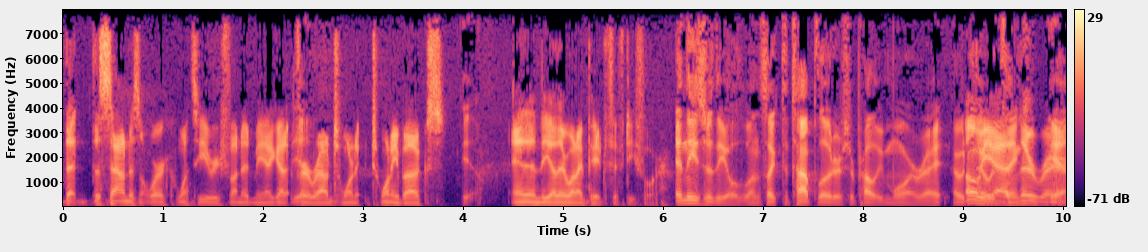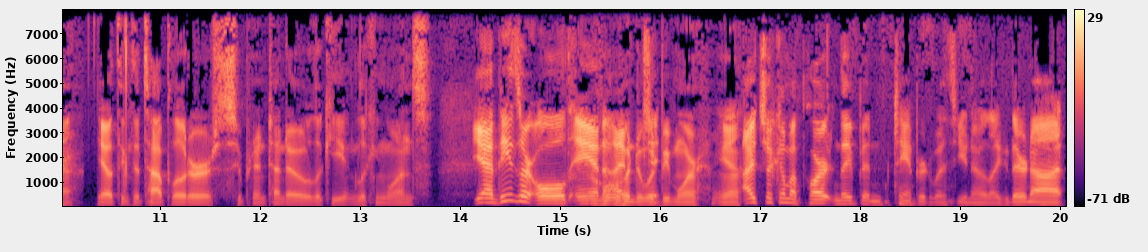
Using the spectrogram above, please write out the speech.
that the sound doesn't work once he refunded me. I got it Yeah. for around 20, 20 bucks. Yeah. And then the other one I paid 50 for. And these are the old ones. Like the top loaders are probably more, right? I would, Oh, yeah, think. they're rare. Yeah, yeah. I think the top loader Super Nintendo looking looking ones. Yeah, these are old and I would, would be more. Yeah. I took them apart and they've been tampered with, you know, like they're not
